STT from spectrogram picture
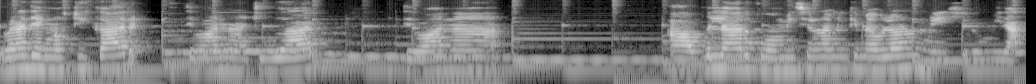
te van a diagnosticar y te van a ayudar y te van a hablar, como me hicieron a mí que me hablaron, me dijeron, mira,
